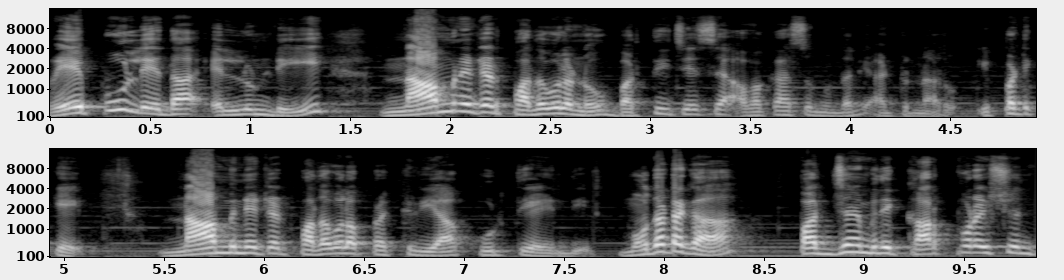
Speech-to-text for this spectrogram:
రేపు లేదా ఎల్లుండి నామినేటెడ్ పదవులను భర్తీ చేసే అవకాశం ఉందని అంటున్నారు. ఇప్పటికే నామినేటెడ్ పదవుల ప్రక్రియ పూర్తి అయింది. మొదటగా పద్దెనిమిది కార్పొరేషన్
